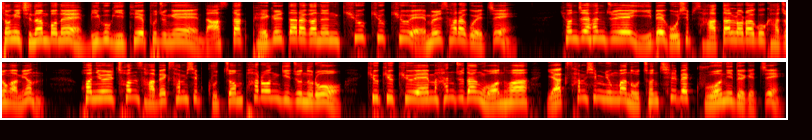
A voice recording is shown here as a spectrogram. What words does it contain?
성이 지난번에 미국 ETF 중에 나스닥 100을 따라가는 QQQM을 사라고 했지. 현재 한 주에 254달러라고 가정하면 환율 1439.8원 기준으로 QQQM 한 주당 원화 약 36만 5,709원이 되겠지.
